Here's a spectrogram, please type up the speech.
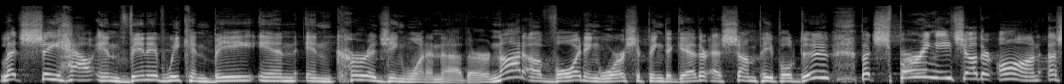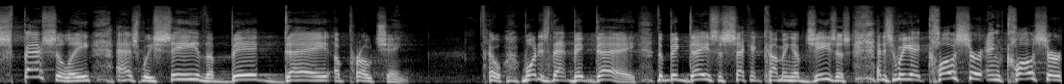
Let's see how inventive we can be in encouraging one another, not avoiding worshiping together as some people do, but spurring each other on, especially as we see the big day approaching. So, what is that big day? The big day is the second coming of Jesus. And as we get closer and closer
